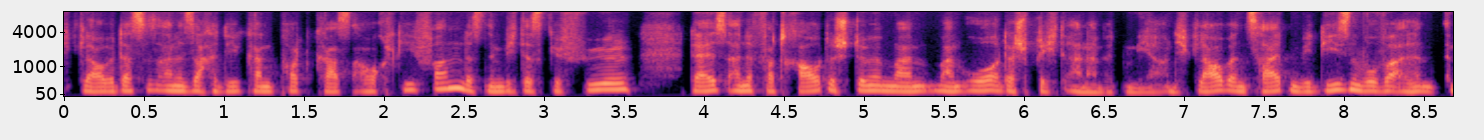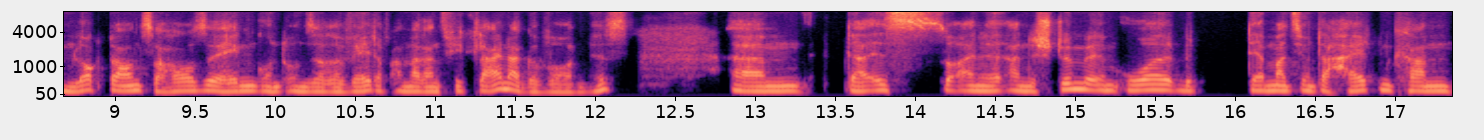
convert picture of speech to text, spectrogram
Ich glaube, das ist eine Sache, die kann Podcast auch liefern. Das ist nämlich das Gefühl, da ist eine vertraute Stimme in meinem, meinem Ohr und da spricht einer mit mir. Und ich glaube, in Zeiten wie diesen, wo wir im Lockdown zu Hause hängen und unsere Welt auf einmal ganz viel kleiner geworden ist, ähm, da ist so eine, eine Stimme im Ohr, mit der man sich unterhalten kann,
